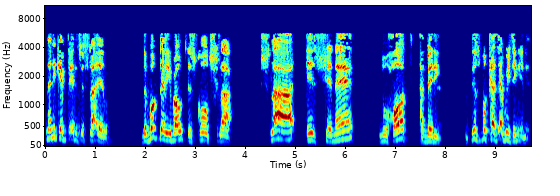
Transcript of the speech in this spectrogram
And then he came to Eretz Israel. The book that he wrote is called Shlah. Shlah is Sheneh Luhot Aberi. This book has everything in it.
